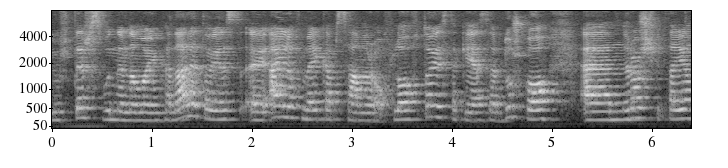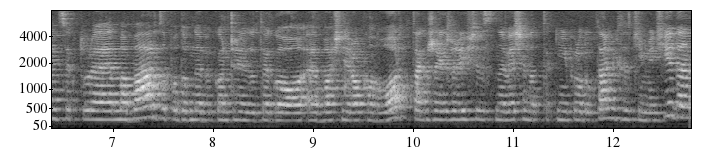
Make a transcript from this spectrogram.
już też słynnym na moim kanale, to jest e, I Love Makeup Summer of Love. To jest takie serduszko rozświetlające, które ma bardzo podobne wykończenie do tego właśnie Rock on World, także jeżeli się zastanawiacie nad takimi produktami, chcecie mieć jeden,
